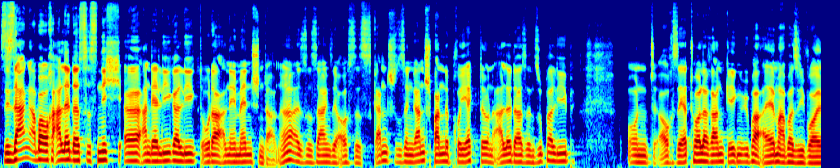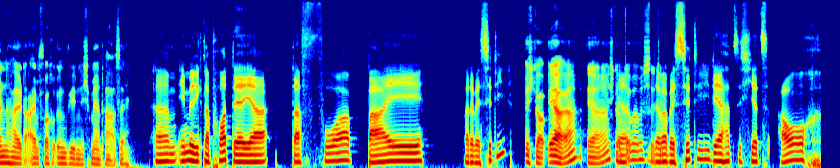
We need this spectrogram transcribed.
Sie sagen aber auch alle, dass es nicht äh, an der Liga liegt oder an den Menschen da. Ne? Also sagen sie auch, es ganz, sind ganz spannende Projekte und alle da sind super lieb und auch sehr tolerant gegenüber allem, aber sie wollen halt einfach irgendwie nicht mehr da sein. Ähm, Emeric Laporte, der ja davor bei, war der bei City? Ich glaube, ja, ja, ich glaube, ja, der war bei City. Der war bei City, der hat sich jetzt auch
